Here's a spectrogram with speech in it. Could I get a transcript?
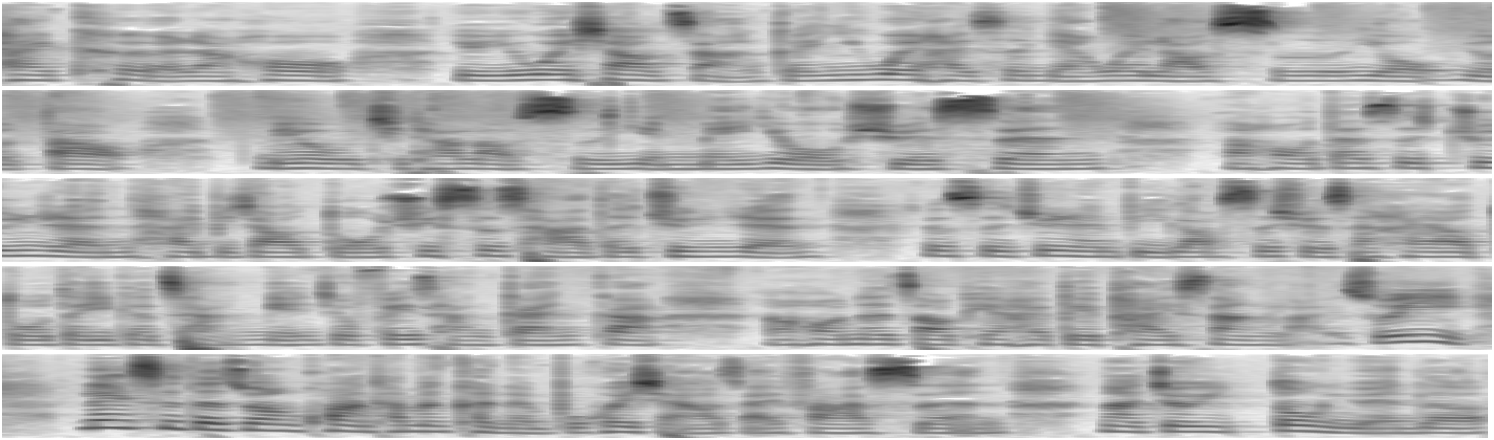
开课，然后有一位校长跟一位还是两位老师有有到，没有其他老师，也没有学生。然后，但是军人还比较多，去视察的军人就是军人比老师、学生还要多的一个场面，就非常尴尬。然后那照片还被拍上来，所以类似的状况他们可能不会想要再发生，那就动员了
